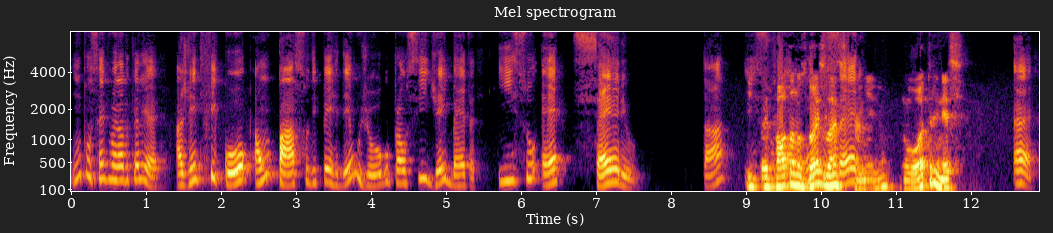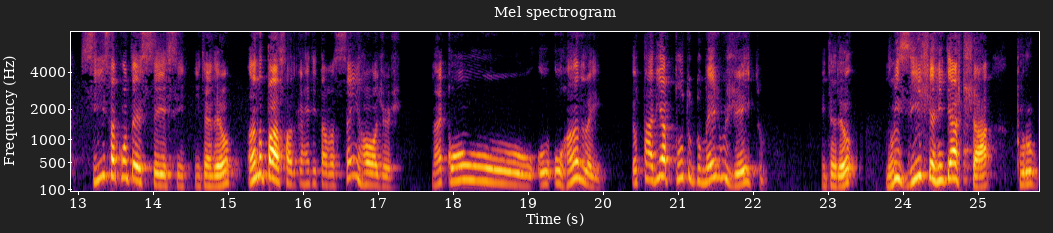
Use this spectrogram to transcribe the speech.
1% melhor do que ele é. A gente ficou a um passo de perder um jogo para o CJ Better. Isso é sério, tá? E Isso foi falta é nos dois lances sério. pra mim, viu? No outro e nesse. É, se isso acontecesse, entendeu? Ano passado que a gente tava sem Rodgers, né, com o, o, o Handley, eu estaria puto do mesmo jeito, entendeu? Não existe a gente achar por,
